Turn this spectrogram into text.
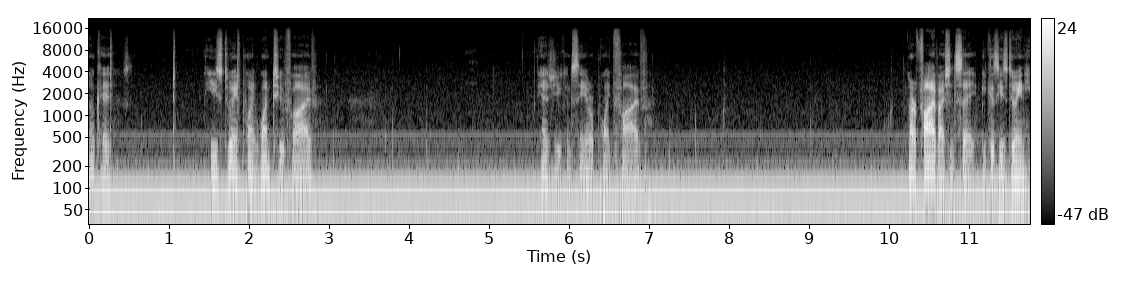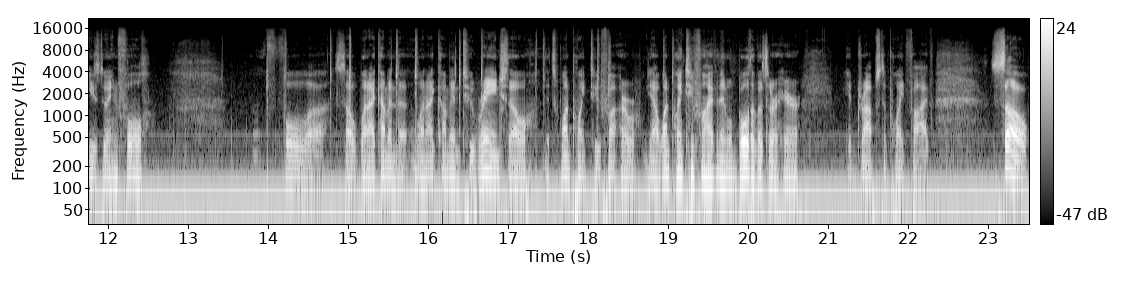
okay, he's doing 0.125, as you can see, or 0.5, or 5 I should say, because he's doing he's doing full full. Uh, so when I come in the when I come into range, though, it's 1.25 or yeah 1.25, and then when both of us are here, it drops to 0.5. So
